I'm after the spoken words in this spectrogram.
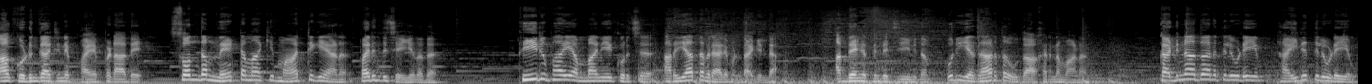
ആ കൊടുങ്കാറ്റിനെ ഭയപ്പെടാതെ സ്വന്തം നേട്ടമാക്കി മാറ്റുകയാണ് പരിന്ത് ചെയ്യുന്നത്. ധീരുഭായ് അംബാനിയെക്കുറിച്ച് അറിയാത്തവരാരും ഉണ്ടാകില്ല അദ്ദേഹത്തിന്റെ ജീവിതം ഒരു യഥാർത്ഥ ഉദാഹരണമാണ്. കഠിനാധ്വാനത്തിലൂടെയും ധൈര്യത്തിലൂടെയും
